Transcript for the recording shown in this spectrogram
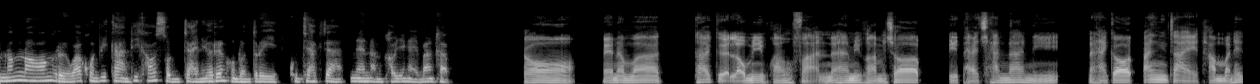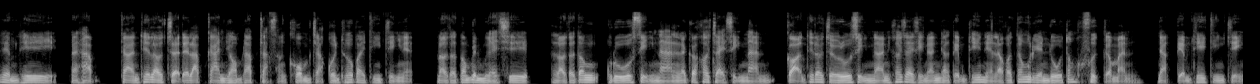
ำน้องๆ หรือว่าคนพิการที่เขาสนใจในเรื่องของดนตรี คุณแจ๊คจะแนะนำเขายังไงบ้างครับ ก็แนะนำว่าถ้าเกิดเรามีความฝันนะฮะมีความชอบมีแพชชั่นด้านนี้นะฮะก็ตั้งใจทำมันให้เต็มที่นะครับ การที่เราจะได้รับการยอมรับจากสังคมจากคนทั่วไปจริงๆเนี่ย เราจะต้องเป็นมืออาชีพ เราจะต้องรู้สิ่งนั้นแล้วก็เข้าใจสิ่งนั้น ก่อนที่เราจะรู้สิ่งนั้นเข้าใจสิ่งนั้นอย่างเต็มที่เนี่ยเราก็ต้องเรียนรู้ต้องฝึกกับมันอย่างเต็มที่จริง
